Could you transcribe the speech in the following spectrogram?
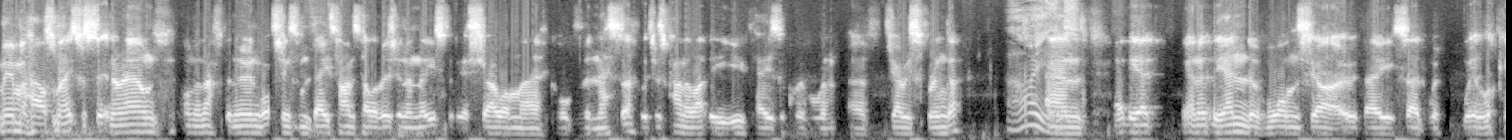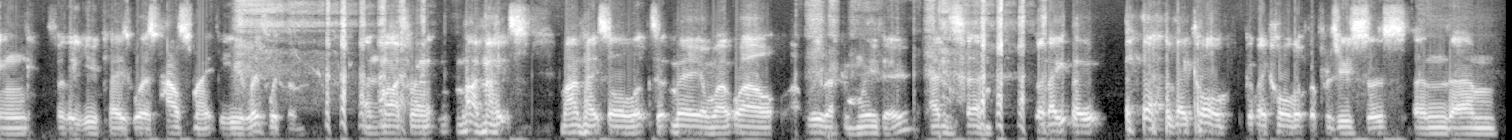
me and my housemates were sitting around on an afternoon watching some daytime television, and there used to be a show on there called Vanessa, which was kind of like the UK's equivalent of Jerry Springer. Oh, yes. And at the end, and at the end of one show, they said, "We're, we're looking for the UK's worst housemate. Do you live with them?" and my friend, my mates, my mates all looked at me and went, "Well, we reckon we do." And um, so they they they called they called up the producers and um,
